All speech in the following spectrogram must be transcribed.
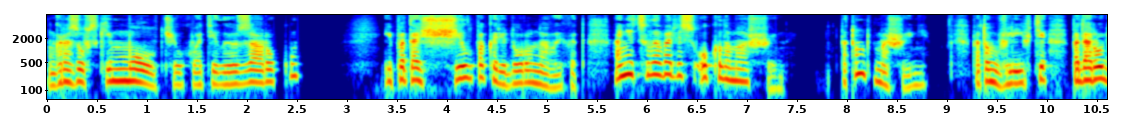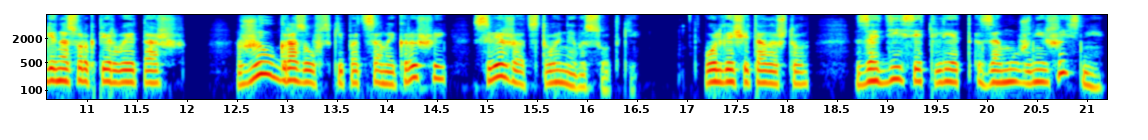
Грозовский молча ухватил ее за руку и потащил по коридору на выход. Они целовались около машины, потом в машине, потом в лифте, по дороге на сорок первый этаж. Жил Грозовский под самой крышей свежеотстроенной высотки. Ольга считала, что за десять лет замужней жизни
